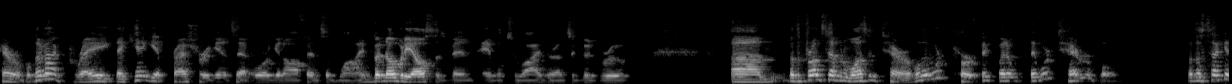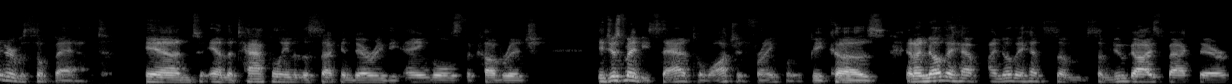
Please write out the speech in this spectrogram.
terrible. They're not great. They can't get pressure against that Oregon offensive line, but nobody else has been able to either. That's a good group. Um, but the front seven wasn't terrible. They weren't perfect, but it, they weren't terrible. But the secondary was so bad, and and the tackling in the secondary, the angles, the coverage it just made me sad to watch it, frankly, because and I know they have I know they had some some new guys back there.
